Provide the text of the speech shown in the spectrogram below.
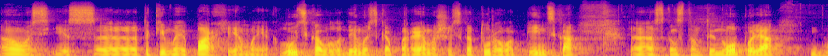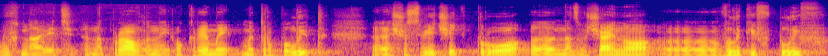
Е, Ось із такими єпархіями, як Луцька, Володимирська, Перемишльська, Турова, Пінська. Е, з Константинополя був навіть направлений окремий митрополит, е, що свідчить про е, надзвичайно великий вплив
